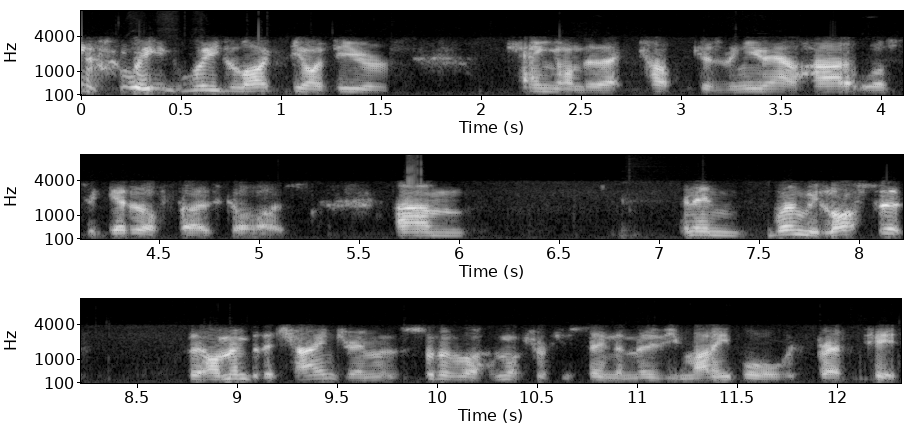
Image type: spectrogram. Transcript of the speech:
we we liked the idea of hanging on to that cup because we knew how hard it was to get it off those guys. Um, and then when we lost it, I remember the change room. It was sort of like I'm not sure if you've seen the movie Moneyball with Brad Pitt.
